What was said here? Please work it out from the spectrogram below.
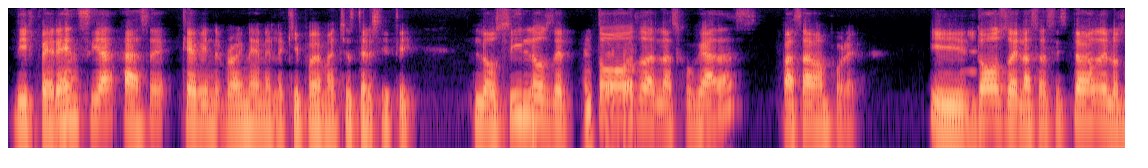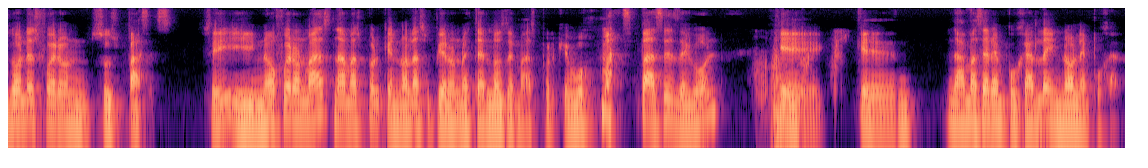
diferencia hace Kevin De Bruyne en el equipo de Manchester City? Los hilos de todas las jugadas pasaban por él. Y dos de, las dos de los goles fueron sus pases. ¿Sí? Y no fueron más, nada más porque no la supieron meter los demás, porque hubo más pases de gol que, que nada más era empujarla y no la empujaron.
